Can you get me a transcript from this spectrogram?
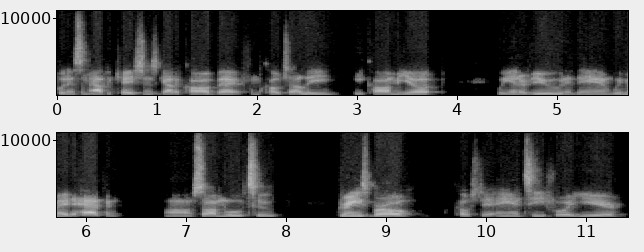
put in some applications, got a call back from Coach Ali. He called me up, we interviewed, and then we made it happen. Um, so I moved to Greensboro, coached at A&T for a year.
